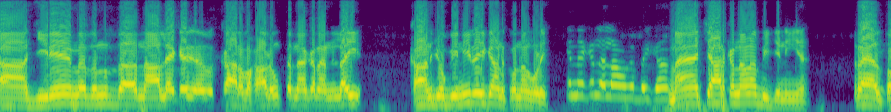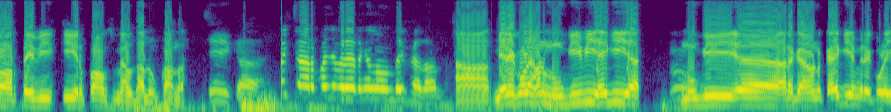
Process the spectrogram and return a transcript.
ਹਾਂ। ਜੀਰੇ ਮੈਂ ਤੁਹਾਨੂੰ ਦ- ਨਾਲ ਲੈ ਕੇ ਘਰ ਵਿਖਾ ਲੂੰ ਕਿੰਨਾ ਕਰਾਂ ਲਾਈ। ਖਾਣ ਜੋਗੀ ਨਹੀਂ ਰਹੀ ਕਣਕ ਉਹਨਾਂ ਕੋਲੇ। ਕਿੰਨੇ ਕਿੱਲੇ ਲਾਉਂਗੇ ਬਾਈ ਗਾਂ ਮੈਂ ਚਾਰ ਕਨਾਲਾਂ ਬੀਜਣੀ ਆ ਟ੍ਰਾਇਲ ਤੌਰ ਤੇ ਵੀ ਕੀ ਰਿਸਪੌਂਸ ਮਿਲਦਾ ਲੋਕਾਂ ਦਾ। ਠੀਕ ਆ। ਬਾਈ ਚਾਰ ਪੰਜ ਵੈਰਾਈਟੀਆਂ ਲਾਉਣ ਦਾ ਹੀ ਫਾਇਦਾ ਹੁੰਦਾ। ਹਾਂ ਮੇਰੇ ਕੋਲੇ ਹੁਣ ਮੂੰਗੀ ਵੀ ਹੈਗੀ ਆ। ਮੂੰਗੀ ਆਰਗੈਨਿਕ ਹੈਗੀ ਆ ਮੇਰੇ ਕੋਲੇ।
